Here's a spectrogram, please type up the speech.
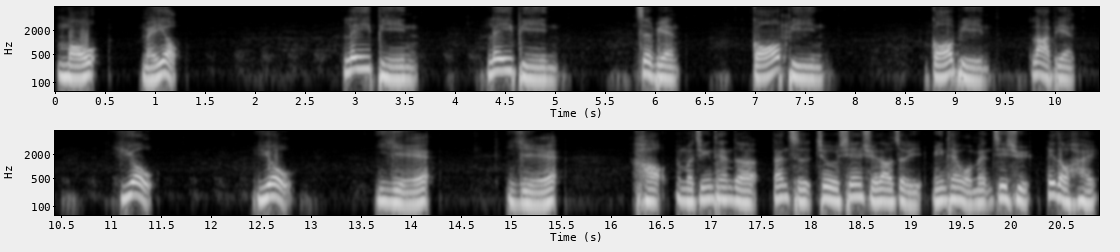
冇，没有。呢边。呢边，这边，嗰边，嗰边，那边，又，又，也，也，好，那么今天的单词就先学到这里，明天我们继续。呢度系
